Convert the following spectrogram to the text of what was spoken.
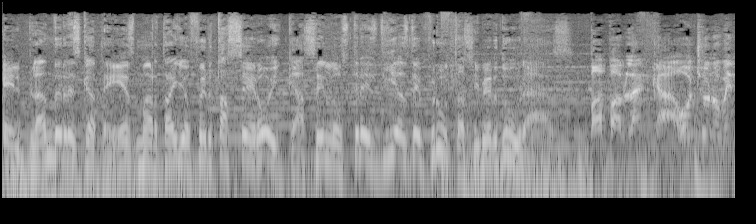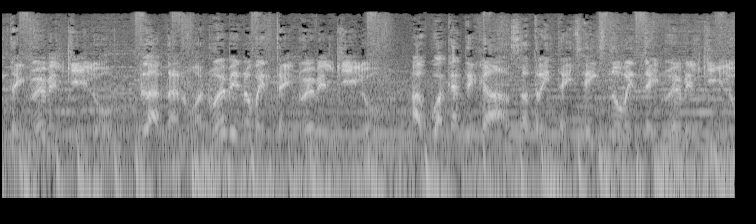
El plan de rescate Smart trae ofertas heroicas en los tres días de frutas y verduras. Papa blanca a 8.99 el kilo. Plátano a 9.99 el kilo. Aguacate a 36.99 el kilo.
